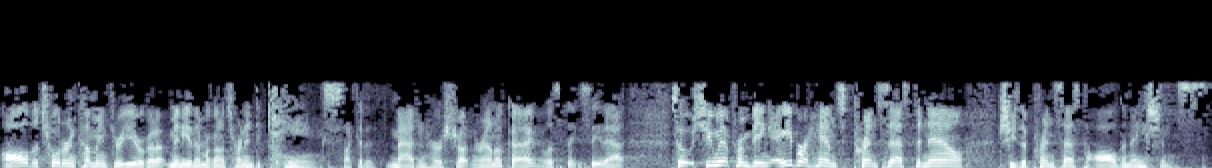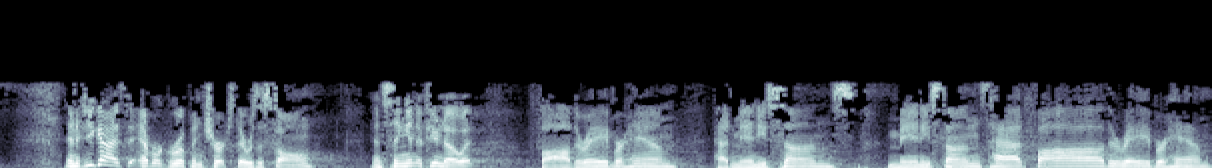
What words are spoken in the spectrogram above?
All the children coming through you are going to, many of them are going to turn into kings. I could imagine her strutting around. Okay, let's see that. So she went from being Abraham's princess to now she's a princess to all the nations. And if you guys ever grew up in church, there was a song and sing it if you know it. Father Abraham had many sons. Many sons had Father Abraham.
